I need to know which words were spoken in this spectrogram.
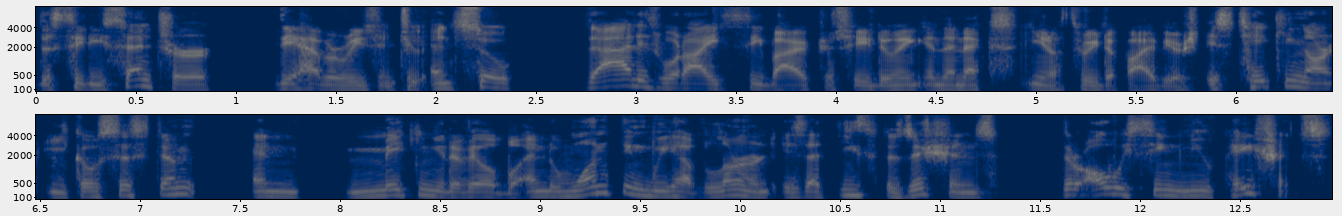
the city center, they have a reason to. And so that is what I see Biotricity doing in the next, you know, three to five years is taking our ecosystem and making it available. And the one thing we have learned is that these physicians, they're always seeing new patients.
